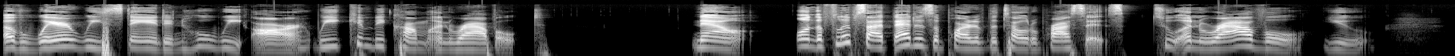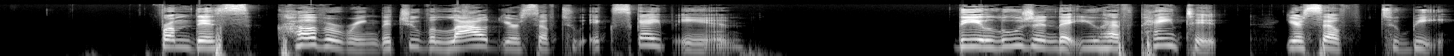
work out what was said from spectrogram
of where we stand and who we are, we can become unraveled. Now, on the flip side, that is a part of the total process to unravel you from this covering that you've allowed yourself to escape in the illusion that you have painted yourself to be.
